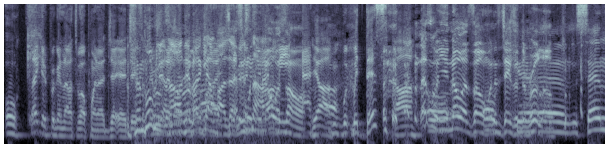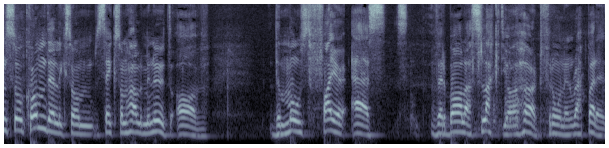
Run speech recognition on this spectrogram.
och Säkert på grund av att det var på den här Jason Förmodligen, Derulo. ja det är verkligen bara såhär, That's when you lyssna. know it's on. Ja. With, with this? That's when you know it's on when it's Jason Derulo. eh, sen så kom det liksom sex och en halv minut av the most fire ass verbala slakt jag har hört från en rappare.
